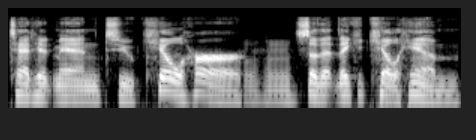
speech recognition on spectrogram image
Ted Hitman to kill her Mhm. so that they could kill him.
